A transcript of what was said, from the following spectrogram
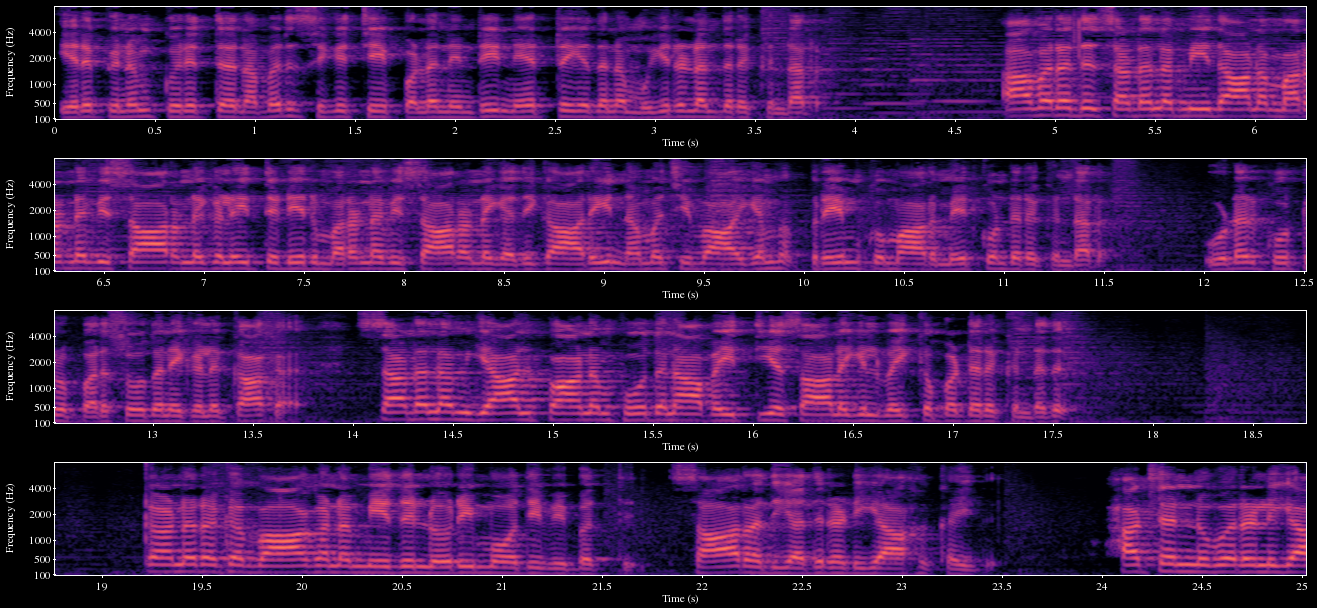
இருப்பினும் குறித்த நபர் சிகிச்சை பலனின்றி நேற்றைய தினம் உயிரிழந்திருக்கின்றார். அவரது சடலம் மீதான மரண விசாரணைகளை திடீர் மரண விசாரணை அதிகாரி நமச்சிவாயம் பிரேம்குமார் மேற்கொண்டிருக்கின்றார். உடற்கூற்று பரிசோதனைகளுக்காக சடலம் யாழ்ப்பாணம் போதனா வைத்தியசாலையில் வைக்கப்பட்டிருக்கின்றது. கனரக வாகனம் மீது லொரி மோதி விபத்து. சாரதி அதிரடியாக கைது. ஹட்டன் நுவரலியா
